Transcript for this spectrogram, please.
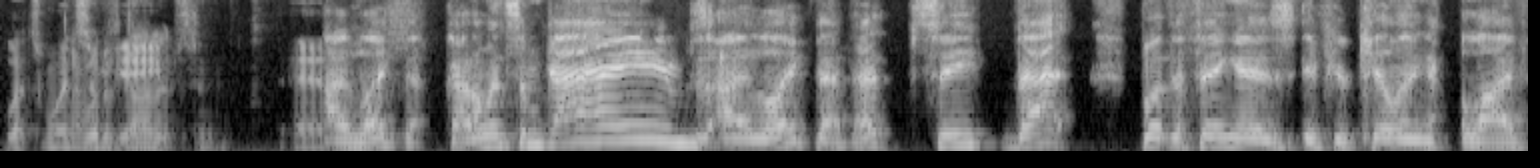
let's win I some would've done games and. And I like that. Got to win some games. I like that. That see that. But the thing is, if you're killing alive,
